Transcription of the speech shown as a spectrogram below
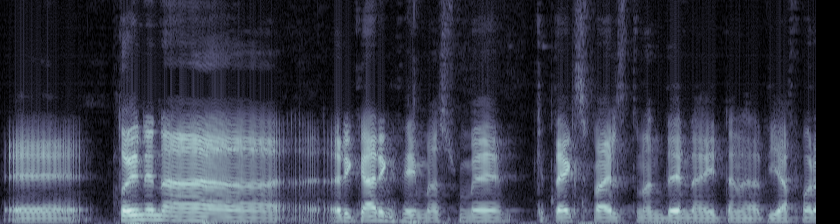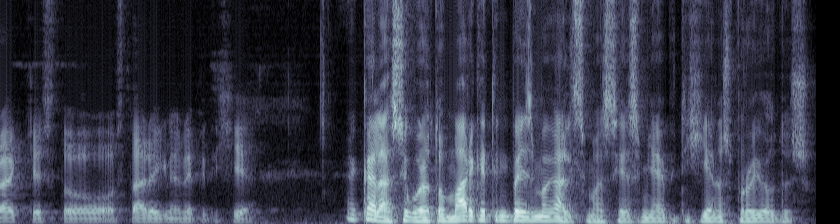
Ε, το είναι ένα recurring theme, ας πούμε, και τα X-Files του Αντένα ήταν αδιάφορα και στο Star έγιναν επιτυχία. Ε, καλά, σίγουρα το marketing παίζει μεγάλη σημασία σε μια επιτυχία ενός προϊόντος.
